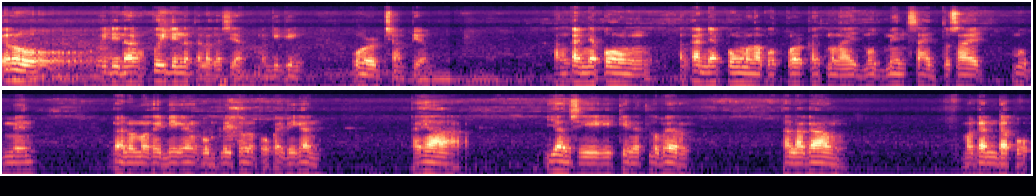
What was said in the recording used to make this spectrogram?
Pero hindi na, pwede na talaga siya magiging world champion. Ang kanya pong ang kanya pong mga footwork at mga head movement, side to side movement, ganun mga kaibigan, kompleto na po kaibigan. Kaya yan si Kenneth Lover talagang maganda po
